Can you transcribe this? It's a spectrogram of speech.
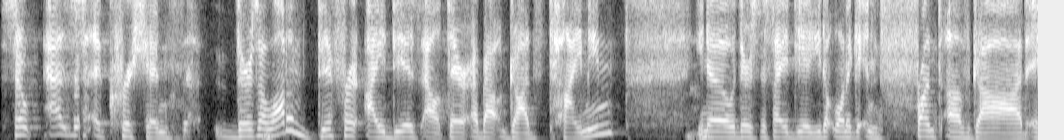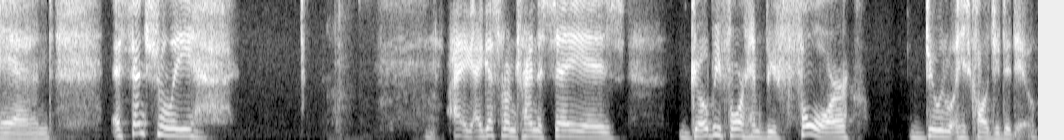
So, as a Christian, there's a lot of different ideas out there about God's timing. You know, there's this idea you don't want to get in front of God, and essentially, I, I guess what I'm trying to say is go before Him before doing what He's called you to do.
